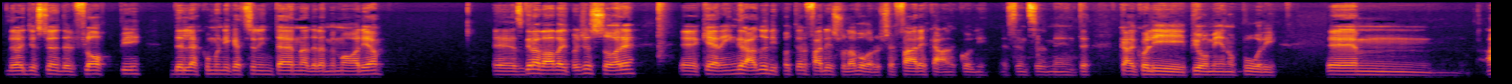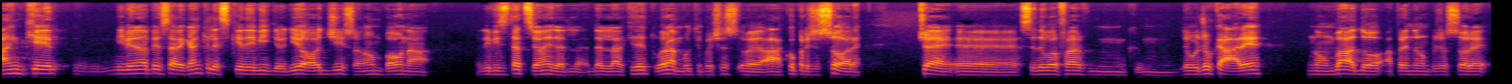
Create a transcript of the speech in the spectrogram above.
della gestione del floppy, della comunicazione interna della memoria, eh, sgravava il processore eh, che era in grado di poter fare il suo lavoro, cioè fare calcoli essenzialmente, calcoli più o meno puri. Ehm, anche, mi viene da pensare che anche le schede video di oggi sono un po' una rivisitazione del, dell'architettura a, eh, a coprocessore. Cioè, eh, se devo, far, mh, mm, devo giocare, non vado a prendere un processore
